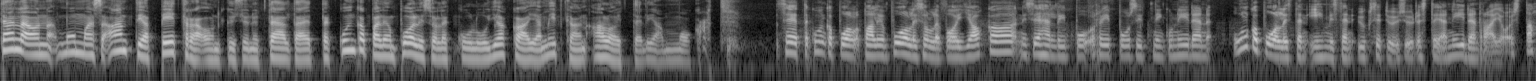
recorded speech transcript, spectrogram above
täällä on muun muassa Antti ja Petra on kysynyt täältä, että kuinka paljon puolisolle kuuluu jakaa ja mitkä on aloittelijan mokat? Se, että kuinka puol- paljon puolisolle voi jakaa, niin sehän riippuu, riippuu sit niinku niiden ulkopuolisten ihmisten yksityisyydestä ja niiden rajoista.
